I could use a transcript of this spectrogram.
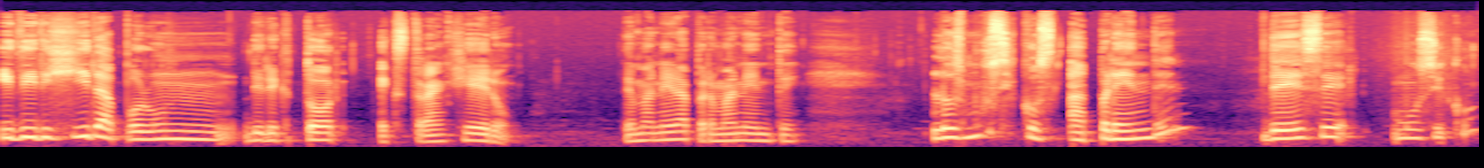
y dirigida por un director extranjero de manera permanente, ¿los músicos aprenden de ese músico?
